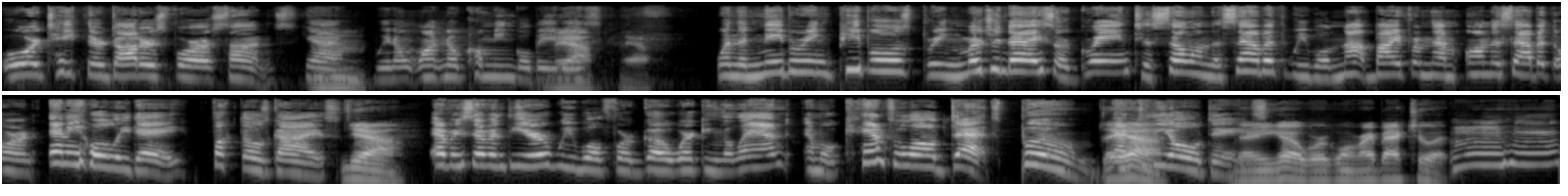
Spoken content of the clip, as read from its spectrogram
Or take their daughters for our sons. Yeah, Mhm. we don't want no commingle babies. Yeah, yeah. When the neighboring peoples bring merchandise or grain to sell on the Sabbath, we will not buy from them on the Sabbath or on any holy day. Fuck those guys. Yeah. Every seventh year, we will forego working the land and will cancel all debts. Boom. Back Yeah. to the old days. There you go. We're going right back to it. Mm-hmm.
